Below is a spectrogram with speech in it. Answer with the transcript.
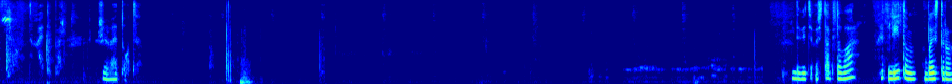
Все, нехай тепер живе тут. Дивіться, ось так товар літом швидко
